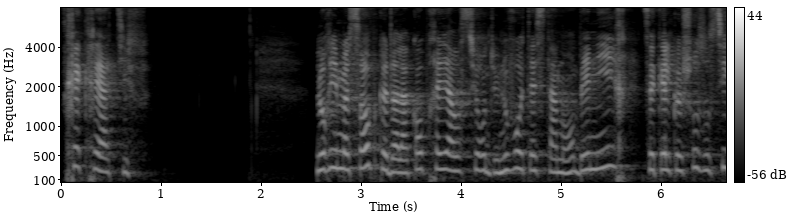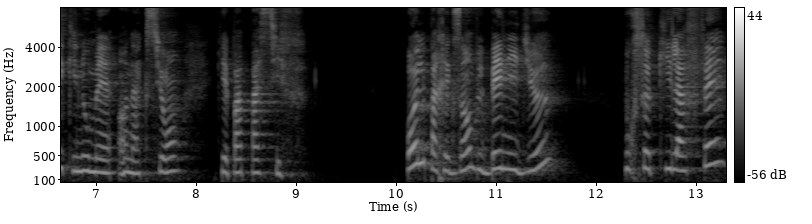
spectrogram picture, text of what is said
très créatif. Alors, il me semble que dans la compréhension du Nouveau Testament, bénir, c'est quelque chose aussi qui nous met en action, qui n'est pas passif. Paul, par exemple, bénit Dieu pour ce qu'il a fait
